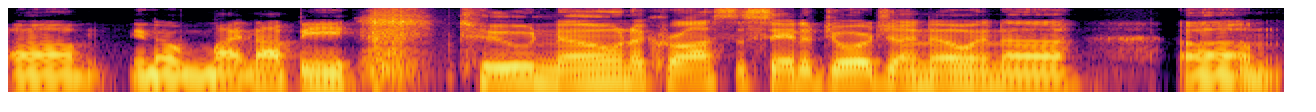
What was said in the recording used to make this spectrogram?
Um, you know, might not be too known across the state of Georgia. I know in uh, um,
